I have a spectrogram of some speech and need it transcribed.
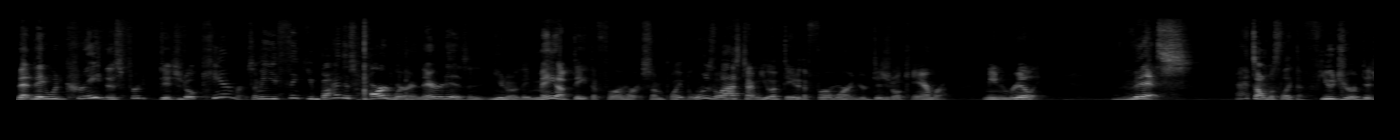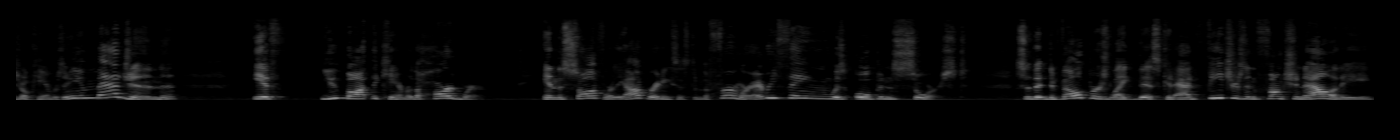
that they would create this for digital cameras? I mean, you think you buy this hardware and there it is, and you know they may update the firmware at some point. But when was the last time you updated the firmware on your digital camera? I mean, really, this that's almost like the future of digital cameras. I mean, imagine if you bought the camera, the hardware, and the software, the operating system, the firmware, everything was open sourced so that developers like this could add features and functionality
